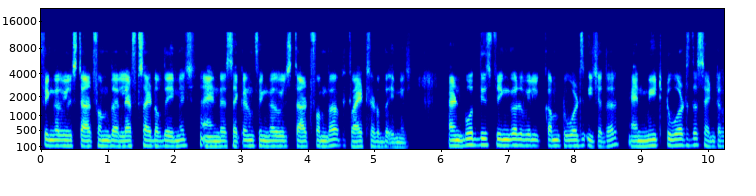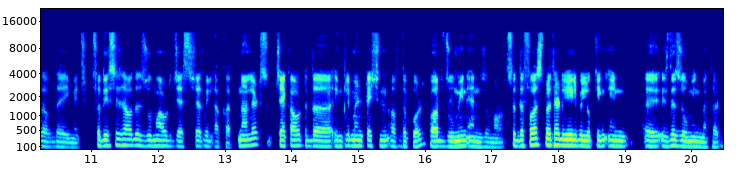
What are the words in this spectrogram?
finger will start from the left side of the image and the second finger will start from the right side of the image. And both these fingers will come towards each other and meet towards the center of the image. So this is how the zoom out gesture will occur. Now let's check out the implementation of the code for zoom in and zoom out. So the first method we will be looking in uh, is the zooming method.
